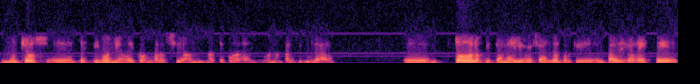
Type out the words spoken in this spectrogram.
muchos eh, testimonios de conversión, no te puedo dar ninguno en particular. Eh, todos los que están ahí rezando, porque el pabellón este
